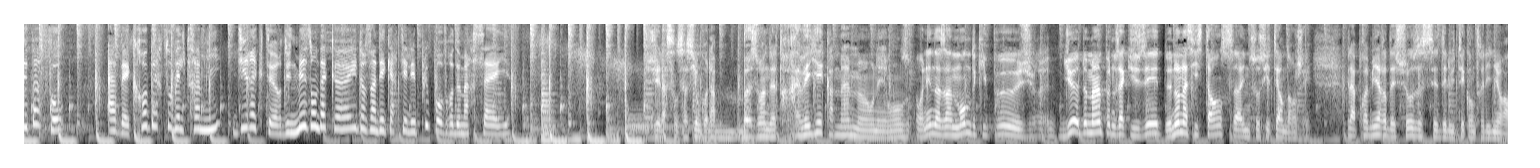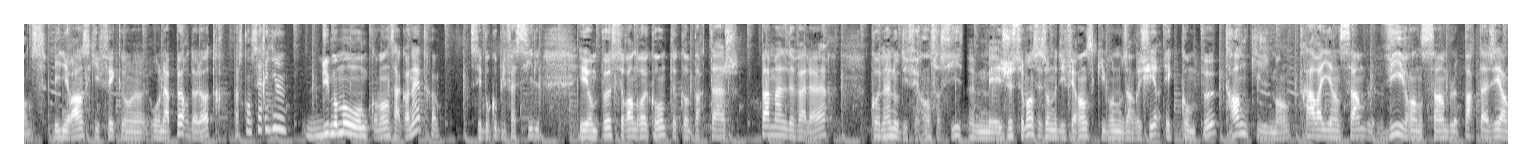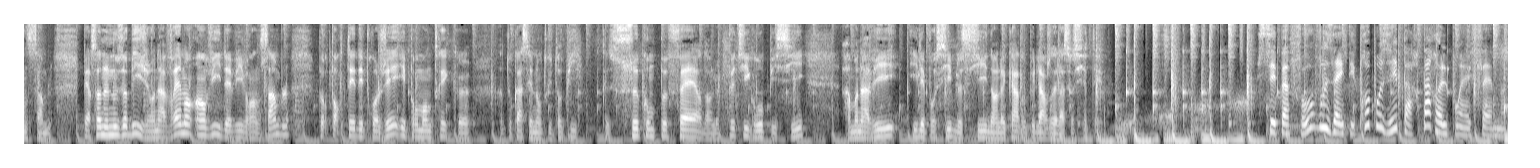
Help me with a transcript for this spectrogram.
C'est pas faux. Avec Roberto Beltrami, directeur d'une maison d'accueil dans un des quartiers les plus pauvres de Marseille. J'ai la sensation qu'on a besoin d'être réveillé quand même. On est, on, est dans un monde qui peut... Dieu demain peut nous accuser de non-assistance à une société en danger. La première des choses, c'est de lutter contre l'ignorance. L'ignorance qui fait qu'on a peur de l'autre parce qu'on sait rien. Du moment où on commence à connaître, c'est beaucoup plus facile et on peut se rendre compte qu'on partage pas mal de valeurs qu'on a nos différences aussi, mais justement ce sont nos différences qui vont nous enrichir et qu'on peut tranquillement travailler ensemble, vivre ensemble, partager ensemble. Personne ne nous oblige, on a vraiment envie de vivre ensemble pour porter des projets et pour montrer que, en tout cas c'est notre utopie, que ce qu'on peut faire dans le petit groupe ici, à mon avis, il est possible aussi dans le cadre plus large de la société. C'est pas faux, vous a été proposé par parole.fm.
